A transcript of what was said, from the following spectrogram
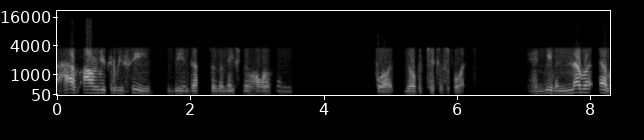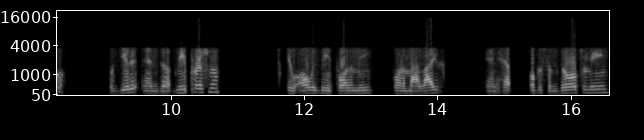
the highest honor you can receive to be inducted to the Naismith Hall of Fame for your particular sport. And we will never, ever forget it. And uh, me personal, it will always be part of me, part of my life, and help open some doors for me,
